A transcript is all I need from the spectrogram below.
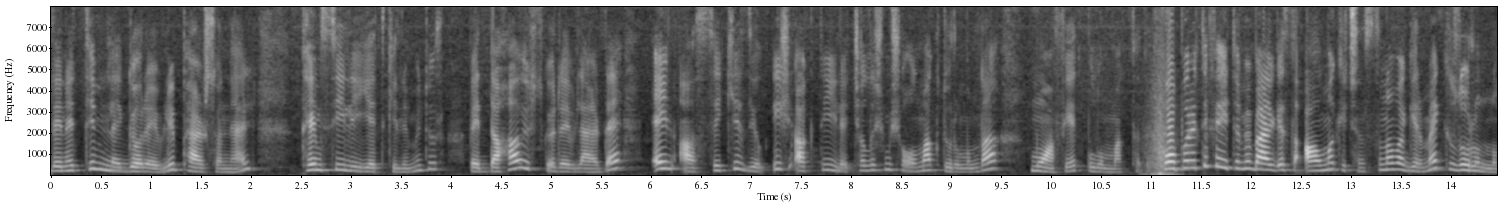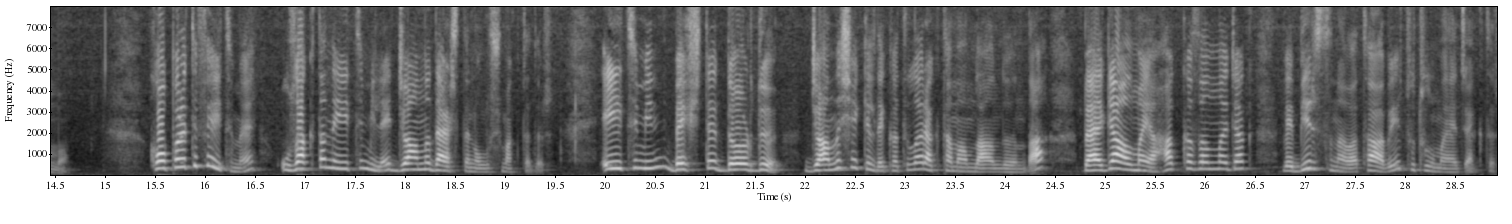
denetimle görevli personel, temsili yetkili müdür ve daha üst görevlerde en az 8 yıl iş akdi ile çalışmış olmak durumunda muafiyet bulunmaktadır. Kooperatif eğitimi belgesi almak için sınava girmek zorunlu mu? Kooperatif eğitimi uzaktan eğitim ile canlı dersten oluşmaktadır. Eğitimin 5'te 4'ü canlı şekilde katılarak tamamlandığında belge almaya hak kazanılacak ve bir sınava tabi tutulmayacaktır.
